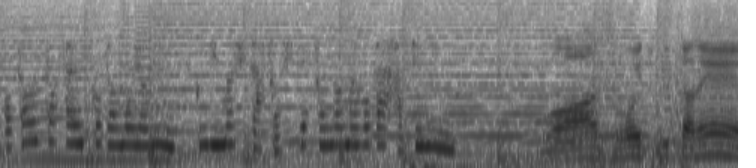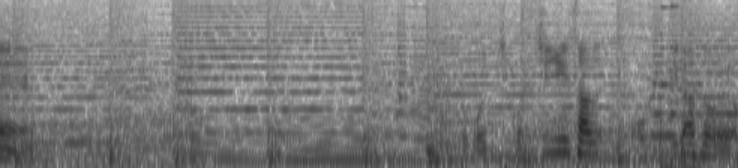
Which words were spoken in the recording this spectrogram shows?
弟さん子供4人作りました。そしてその孫が8人。うわーすごい作ったねこっちこっちにさ思いっきり出そうよ。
